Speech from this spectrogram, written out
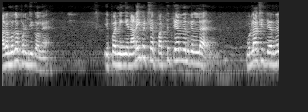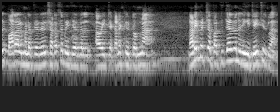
அதை முதல் புரிஞ்சுக்கோங்க. இப்போ நீங்கள் நடைபெற்ற பத்து தேர்தல்களில் உள்ளாட்சி தேர்தல் பாராளுமன்ற தேர்தல் சட்டசபை தேர்தல் அவற்றை கணக்கிட்டோம்னா நடைபெற்ற பத்து தேர்தலில் நீங்கள் ஜெயிச்சிருக்கலாம்.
